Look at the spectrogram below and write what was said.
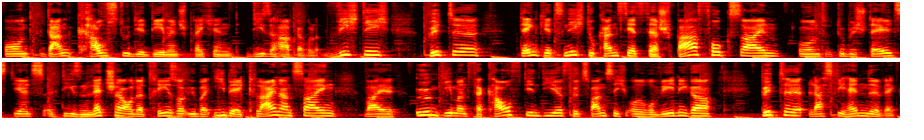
und dann kaufst du dir dementsprechend diese Hardware-Wallet. Wichtig, bitte denk jetzt nicht, du kannst jetzt der Sparfuchs sein und du bestellst jetzt diesen Ledger oder Tresor über eBay Kleinanzeigen, weil irgendjemand verkauft den dir für 20 Euro weniger bitte lass die Hände weg.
